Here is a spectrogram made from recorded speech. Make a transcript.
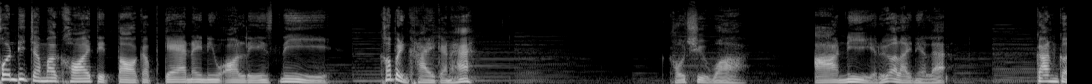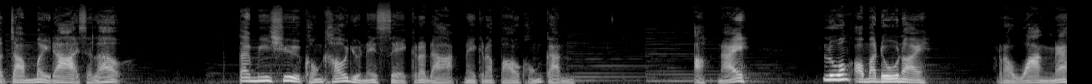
คนที่จะมาคอยติดต่อกับแกในนิวออร์ลีนส์นี่ เขาเป็นใครกันฮะ เขาชื่อว่าอานี่หรืออะไรเนี่ยแหละ กันก็จำไม่ได้ซะแล้ว แต่มีชื่อของเขาอยู่ในเศษกระดาษในกระเป๋าของกันอะไหน ล้วงออกมาดูหน่อย ระวังนะ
